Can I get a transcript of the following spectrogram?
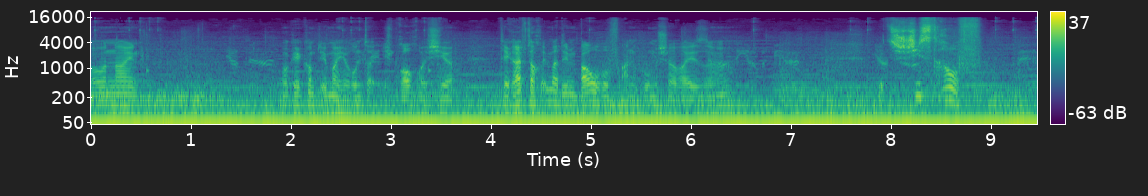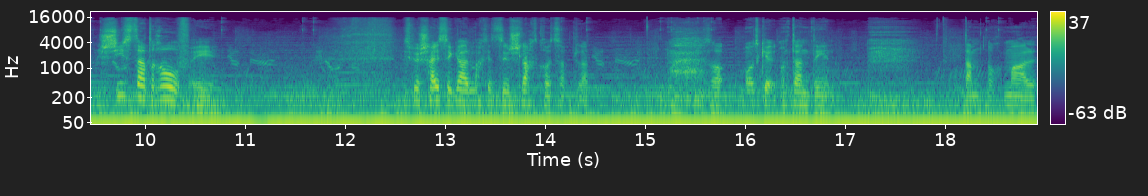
Oh nein. Okay, kommt immer hier runter. Ich brauche euch hier. Der greift auch immer den Bauhof an, komischerweise. Jetzt schießt drauf. Schießt da drauf, ey. Ist mir scheißegal, macht jetzt den Schlachtkreuzer platt. So, okay, und dann den. Verdammt nochmal.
